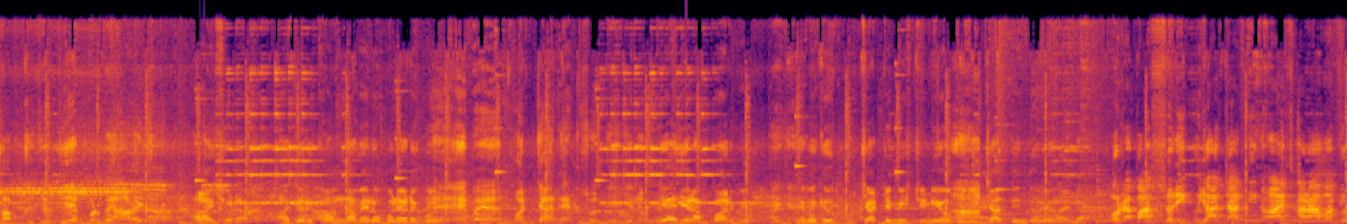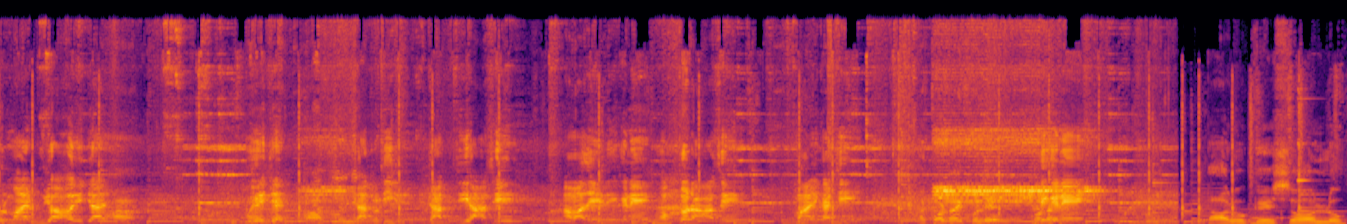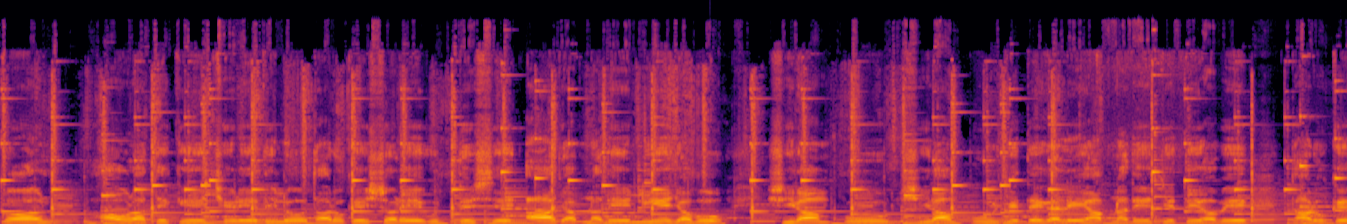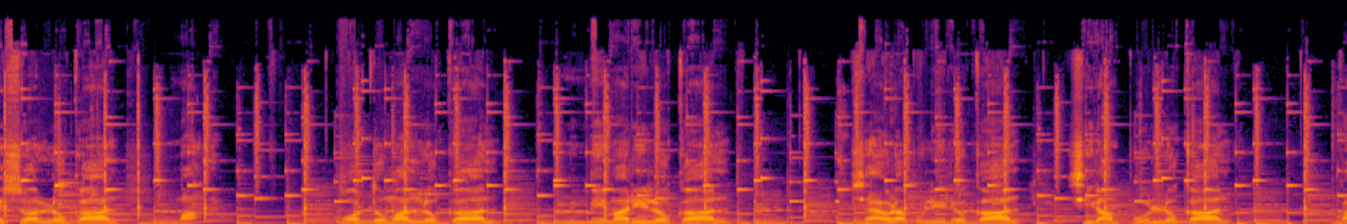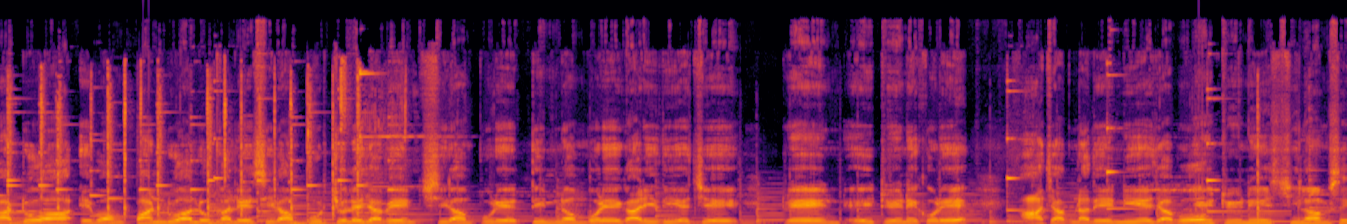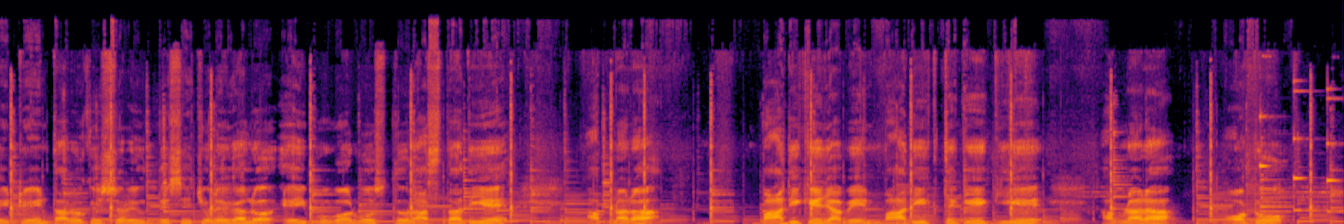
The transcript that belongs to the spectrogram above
সব কিছু দিয়ে পড়বে আড়াইশো আড়াইশো টাকা। আর যদি কম দামের ওপরে একটা পঞ্চায়েত একশো যে যেরম পারবে। এবার কেউ দু চারটে মিষ্টি নিয়েও পুজো চার দিন ধরে হয় না। ওটা বাৎসরিক পূজা চার দিন হয় সারা বছর মায়ের পূজা হয়ে যায়। হ্যাঁ। বুঝেছেন আচ্ছা। যাত্রী যাত্রী আসে আমাদের এখানে ভক্তরা আসে মায়ের কাছে। কটায় খোলে? এখানে তারকেশ্বর লোকাল হাওড়া থেকে ছেড়ে দিল তারকেশ্বরের উদ্দেশ্যে। আজ আপনাদের নিয়ে যাব শ্রীরামপুর। শ্রীরামপুর যেতে গেলে আপনাদের যেতে হবে তারকেশ্বর লোকাল মা Bardhaman local Memari local, Sheoraphuli local, Serampore local, Katwa এবং পান্ডুয়া লোকালে শ্রীরামপুর চলে যাবেন। শ্রীরামপুরের তিন নম্বরে গাড়ি দিয়েছে ট্রেন। এই ট্রেনে করে আজ আপনাদের নিয়ে যাব। এই ট্রেনে এসেছিলাম, সেই ট্রেন তারকেশ্বরের উদ্দেশ্যে চলে গেল। এই ভূগর্ভস্থ রাস্তা দিয়ে আপনারা বাঁদিকে যাবেন। বাঁদিক থেকে গিয়ে আপনারা অটো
